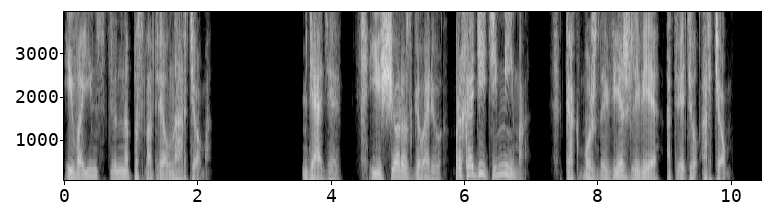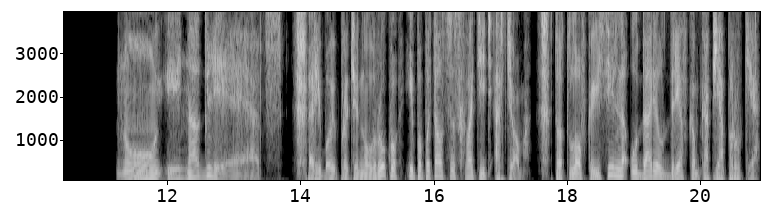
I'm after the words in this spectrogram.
и воинственно посмотрел на Артема. «Дядя, еще раз говорю, проходите мимо!» Как можно вежливее ответил Артем. «Ну и наглец!» Рябой протянул руку и попытался схватить Артема. Тот ловко и сильно ударил древком копья по руке.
